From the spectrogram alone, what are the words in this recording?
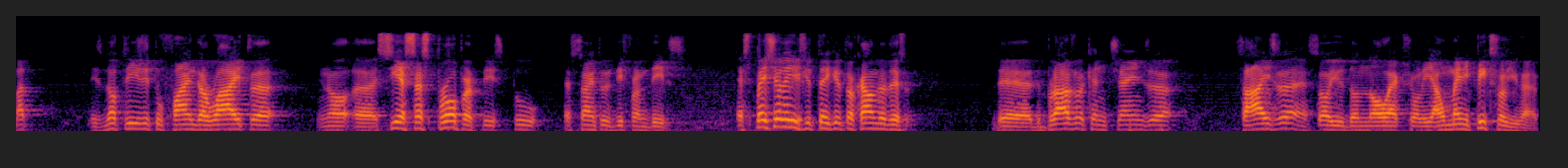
but it's not easy to find the right uh, you know, uh, CSS properties to assign to the different divs. Especially if you take into account that the, the browser can change uh, size, and so you don't know actually how many pixels you have.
